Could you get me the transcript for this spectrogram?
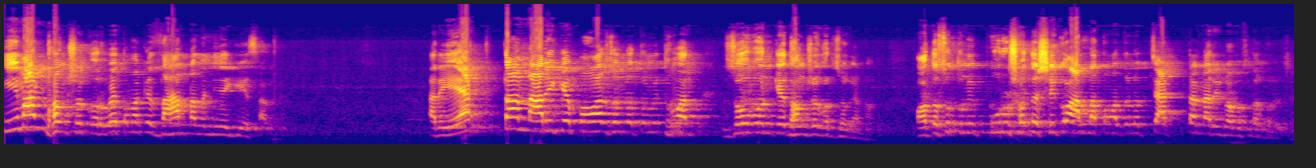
ইমান ধ্বংস করবে, তোমাকে জাহান নামে নিয়ে গিয়ে ছাড়বে। আর একটা নারীকে পাওয়ার জন্য তুমি তোমার যৌবনকে ধ্বংস করছ কেন? অথচ তুমি পুরুষ হতে শিখো, আল্লাহ তোমার জন্য চারটা নারীর ব্যবস্থা করেছে।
